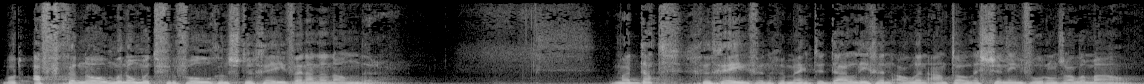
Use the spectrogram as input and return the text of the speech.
wordt afgenomen om het vervolgens te geven aan een ander. Maar dat gegeven, gemeente, daar liggen al een aantal lessen in voor ons allemaal.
